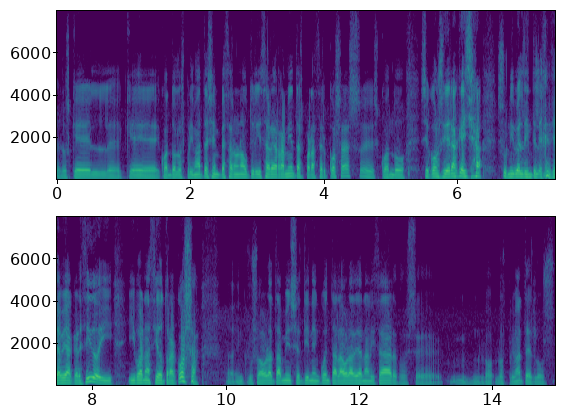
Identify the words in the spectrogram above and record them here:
pero es que, el, eh, que cuando los primates empezaron a utilizar herramientas para hacer cosas es cuando se considera que ya su nivel de inteligencia había crecido y iban hacia otra cosa. Eh, incluso ahora también se tiene en cuenta a la hora de analizar pues, eh, los primates, los,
